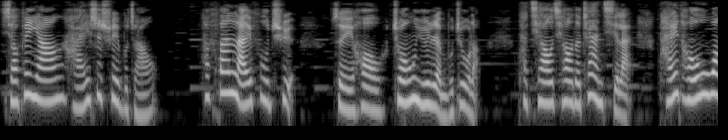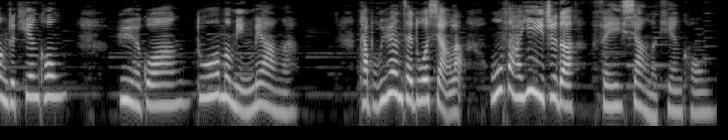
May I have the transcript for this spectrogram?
小飞羊还是睡不着，他翻来覆去，最后终于忍不住了。他悄悄地站起来，抬头望着天空，月光多么明亮啊！他不愿再多想了，无法抑制地飞向了天空。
